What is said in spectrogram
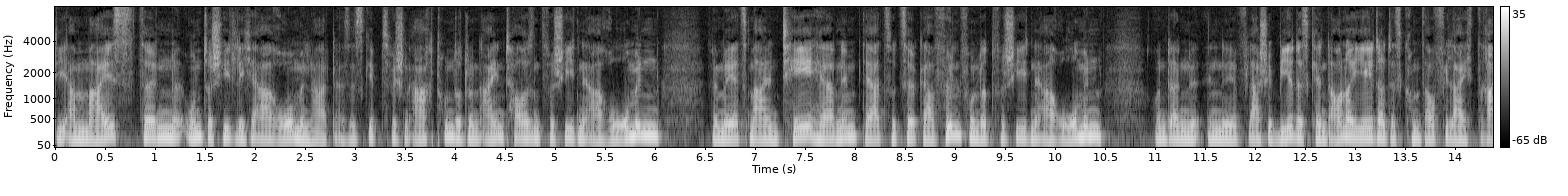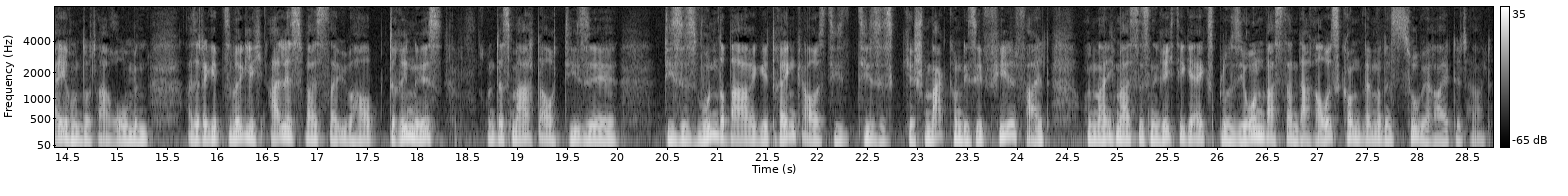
die am meisten unterschiedliche Aromen hat. Also es gibt zwischen 800 und 1000 verschiedene Aromen. Wenn man jetzt mal einen Tee hernimmt, der hat so circa 500 verschiedene Aromen. Und dann eine Flasche Bier, das kennt auch noch jeder, das kommt auf vielleicht 300 Aromen. Also da gibt es wirklich alles, was da überhaupt drin ist. Und das macht auch diese dieses wunderbare Getränk aus, die, dieses Geschmack und diese Vielfalt. Und manchmal ist es eine richtige Explosion, was dann da rauskommt, wenn man das zubereitet hat.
